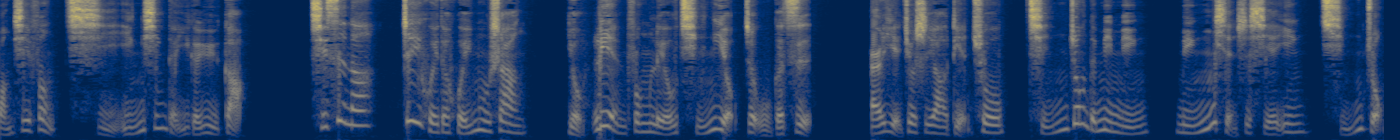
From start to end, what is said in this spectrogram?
王熙凤起迎新的一个预告。其次呢，这一回的回目上有“恋风流情友”这五个字，而也就是要点出秦钟的命名明显是谐音“情种”。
